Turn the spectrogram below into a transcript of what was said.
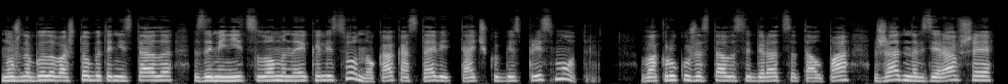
Нужно было во что бы то ни стало заменить сломанное колесо, но как оставить тачку без присмотра? Вокруг уже стала собираться толпа, жадно взиравшая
